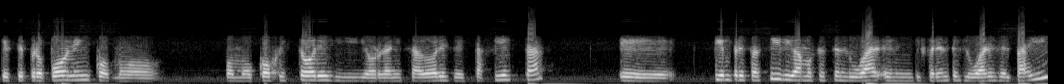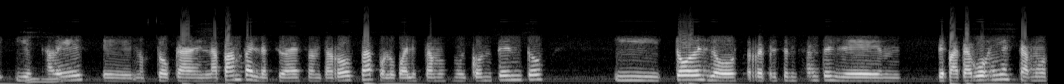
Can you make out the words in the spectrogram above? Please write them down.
que se proponen como, como cogestores y organizadores de esta fiesta. Eh, siempre es así, digamos, es en, lugar, en diferentes lugares del país y esta vez eh, nos toca en La Pampa, en la ciudad de Santa Rosa, por lo cual estamos muy contentos y todos los representantes de, Patagonia estamos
